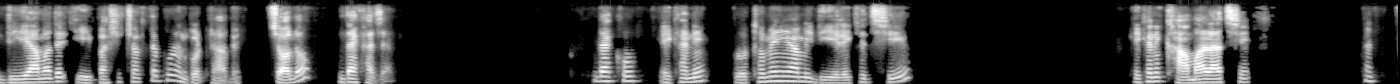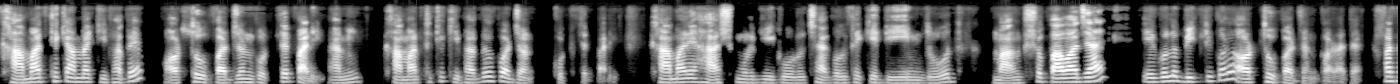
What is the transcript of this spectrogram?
দিয়ে আমাদের এই পাশের ছকটা পূরণ করতে হবে। চলো, দেখা যাক। দেখো, এখানে প্রথমেই আমি দিয়ে রেখেছি। এখানে খামার আছে। হ্যাঁ, খামার থেকে আমরা কীভাবে অর্থ উপার্জন করতে পারি? আমি খামার থেকে কীভাবে উপার্জন করতে পারি? খামারে হাঁস মুরগি গরু ছাগল থেকে ডিম দুধ মাংস পাওয়া যায়। এগুলো বিক্রি করে অর্থ উপার্জন করা যায়। অর্থাৎ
